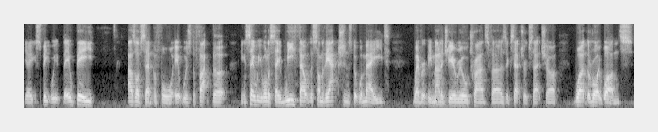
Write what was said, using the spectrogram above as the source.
You know, you speak, it'll be, as I've said before, it was the fact that you can say what you want to say. We felt that some of the actions that were made, whether it be mm. managerial transfers, etc., etc., weren't the right ones.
